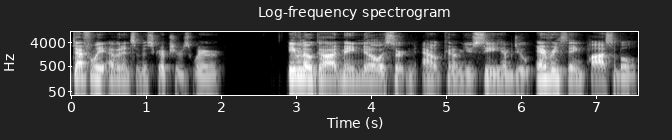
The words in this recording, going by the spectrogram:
definitely evidence in the scriptures where even though God may know a certain outcome, you see him do everything possible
